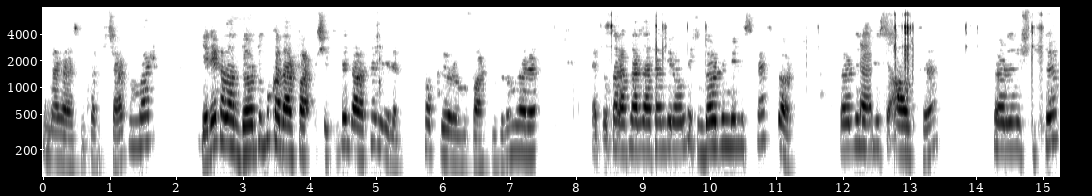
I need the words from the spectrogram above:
Bunlar arasında tabii ki çarpım var. Geriye kalan dördü bu kadar farklı şekilde dağıtabilirim. Topluyorum bu farklı durumları. Evet bu taraflar zaten bir olduğu için dördün birlisi kaç? Dört. Dördün Dört. ikilisi altı. Dördün üçlüsü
